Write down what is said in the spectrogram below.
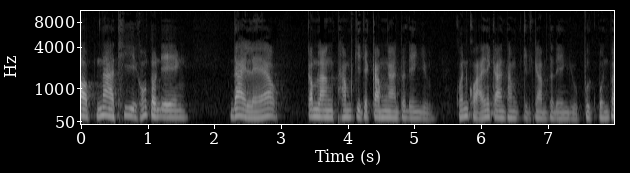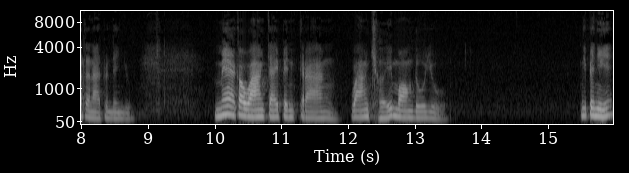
อบหน้าที่ของตนเองได้แล้วกำลังทำกิจกรรมงานตนเองอยู่ ขวนขวายในการทำกิจกรรมตนเองอยู่ ฝึกฝนพัฒนาตนเองอยู่ แม่ก็วางใจเป็นกลาง วางเฉยมองดูอยู่ นี่เป็นอย่างนี้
